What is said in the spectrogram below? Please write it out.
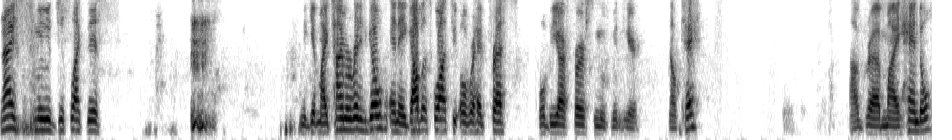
nice, smooth, just like this. Let me get my timer ready to go and a goblet squat to overhead press will be our first movement here, okay? I'll grab my handle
